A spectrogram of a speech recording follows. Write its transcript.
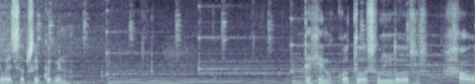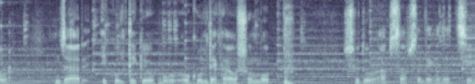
সবাই সাবস্ক্রাইব করবেন। দেখেন কত সুন্দর হাওর। যার একুল থেকে অকুল দেখা অসম্ভব। শুধু আফসা আফসা দেখা যাচ্ছে।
